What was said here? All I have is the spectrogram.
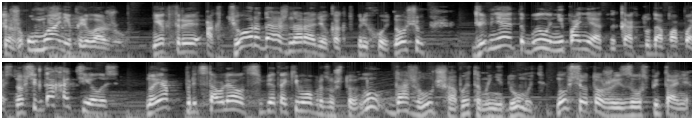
даже ума не приложу. Некоторые актеры даже на радио как-то приходят. Ну, в общем, для меня это было непонятно, как туда попасть. Но всегда хотелось. Но я представлял себе таким образом, что, ну, даже лучше об этом и не думать. Ну, все тоже из-за воспитания.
